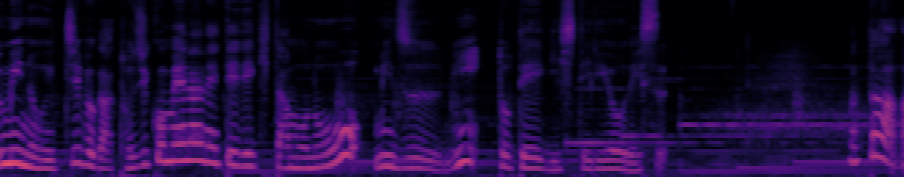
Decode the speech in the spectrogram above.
海の一部が閉じ込められてできたものを湖と定義しているようです。また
